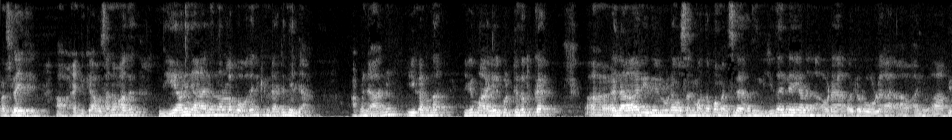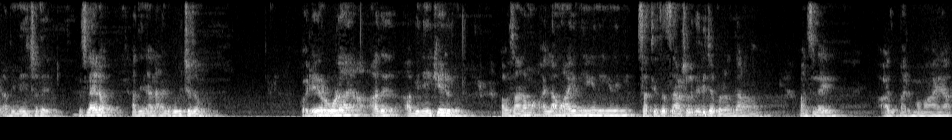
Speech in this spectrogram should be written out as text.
മനസ്സിലായില്ലേ? ആ എനിക്ക് അവസാനം അത് നീയാണ് ഞാൻ എന്നുള്ള ബോധം എനിക്ക് ഉണ്ടായിരുന്നില്ല അപ്പം ഞാനും ഈ കടന്ന ഈ മായയിൽ പെട്ടതൊക്കെ എല്ലാ രീതിയിലൂടെ അവസാനം വന്നപ്പോൾ മനസ്സിലായത് നീ തന്നെയാണ് അവിടെ ഒരു റോൾ അഭിനയിച്ചത്. മനസ്സിലായല്ലോ? അത് ഞാൻ അനുഭവിച്ചതും. ഒരേ റോൾ അത് അഭിനയിക്കായിരുന്നു. അവസാനം എല്ലാം ആയി നീങ്ങി നീങ്ങി നീങ്ങി സത്യത്തെ സാക്ഷാത്കരിച്ചപ്പോഴെന്താണെന്ന് മനസ്സിലായി? അത് പരമമായ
